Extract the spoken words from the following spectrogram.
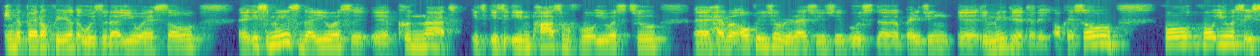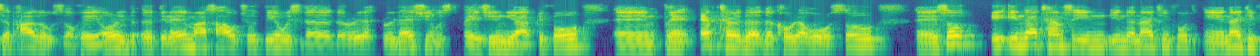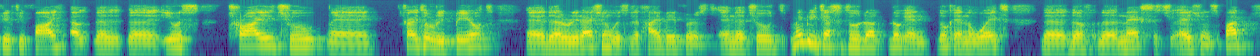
in the battlefield with the U.S. So uh, it means the U.S. Uh, could not. It's, it's impossible for U.S. to uh, have an official relationship with the Beijing uh, immediately. Okay, so for for U.S. it's the puzzles. Okay, or the dilemmas how to deal with the the re relation with Beijing. Yeah, before and after the the Korea War. So so in that times in in the 1940, 1955, the the U.S. tried to try to rebuild uh, the relation with the Taipei first, and to maybe just to look, look and look and wait the, the the next situations. But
